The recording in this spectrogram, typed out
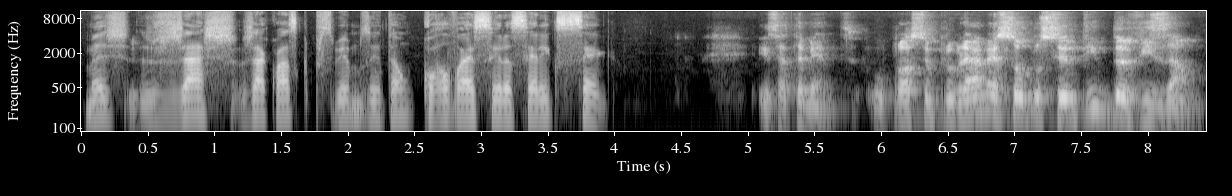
mas já, já quase que percebemos então qual vai ser a série que se segue. Exatamente. O próximo programa é sobre o sentido da visão,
